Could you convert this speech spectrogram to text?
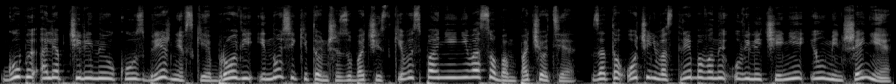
Губы а пчелиный укус, брежневские брови и носики тоньше зубочистки в Испании не в особом почете, зато очень востребованы увеличение и уменьшение,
